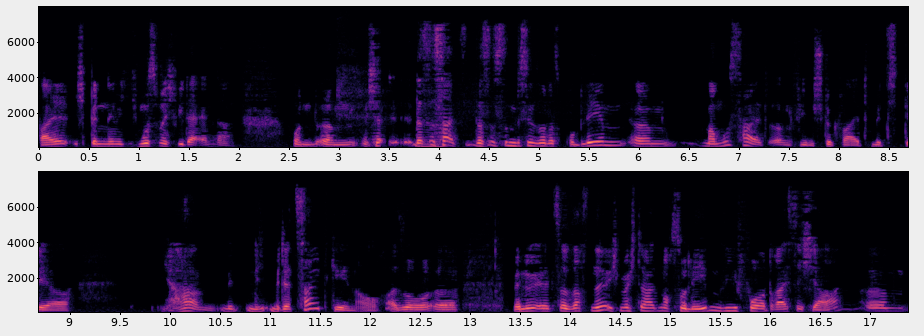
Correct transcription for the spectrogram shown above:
weil ich bin nämlich, ich muss mich wieder ändern. Und ähm, ich, das ja. ist halt, das ist so ein bisschen so das Problem. Ähm, man muss halt irgendwie ein Stück weit mit der, ja, mit, mit der Zeit gehen auch. Also äh, wenn du jetzt sagst, ne, ich möchte halt noch so leben wie vor 30 Jahren, ähm,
